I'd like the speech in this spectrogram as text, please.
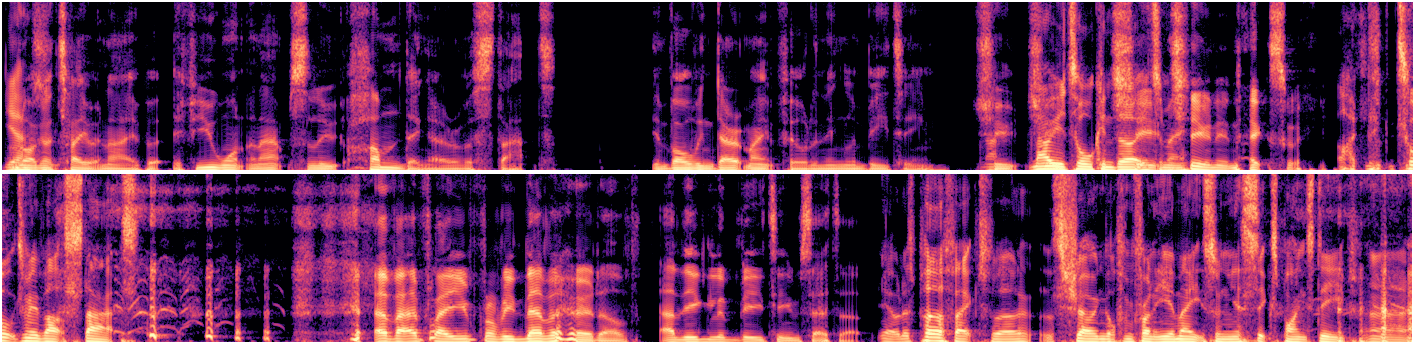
Yes. I'm not going to tell you it now, but if you want an absolute humdinger of a stat involving Derek Mountfield and the England B team, shoot. Now you're talking dirty tune, to me. Tune in next week. I, talk to me about stats. about a player you've probably never heard of and the England B team setup. Yeah, well, it's perfect for showing off in front of your mates when you're six pints deep. Uh,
